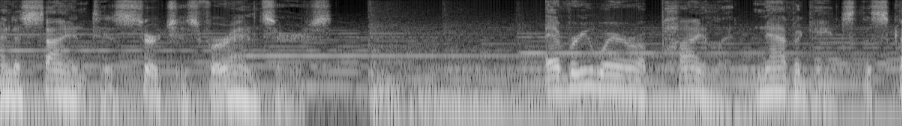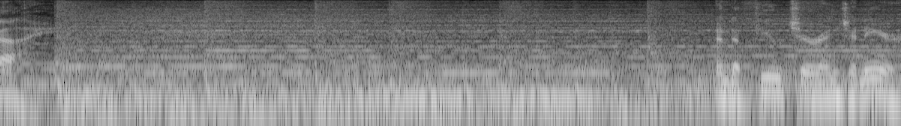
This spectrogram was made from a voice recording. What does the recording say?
and a scientist searches for answers. Everywhere, a pilot navigates the sky, and a future engineer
